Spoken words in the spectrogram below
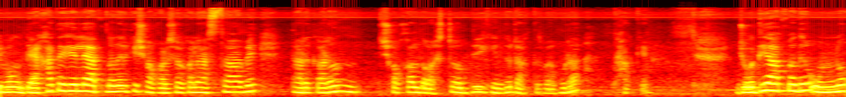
এবং দেখাতে গেলে আপনাদেরকে সকাল সকাল আসতে হবে, তার কারণ সকাল দশটা অবধি কিন্তু ডাক্তারবাবুরা থাকেন। যদি আপনাদের অন্য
